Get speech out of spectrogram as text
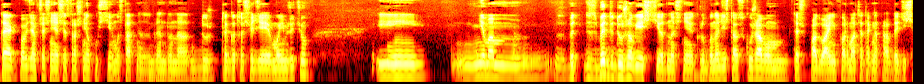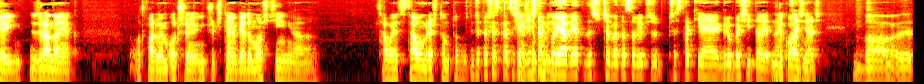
tak jak powiedziałem wcześniej, ja się strasznie opuściłem ostatnio ze względu na tego, co się dzieje w moim życiu. I nie mam zbyt, zbyt dużo wieści odnośnie klubu. No dziś tam z Kurzawą też wpadła informacja tak naprawdę dzisiaj z rana, jak otwarłem oczy i przeczytałem wiadomości, a całe, z całą resztą to Że to wszystko, co się gdzieś tam pojawia, to też trzeba to sobie przy, przez takie grube sito jednak Dokładnie. przesiać, bo y,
